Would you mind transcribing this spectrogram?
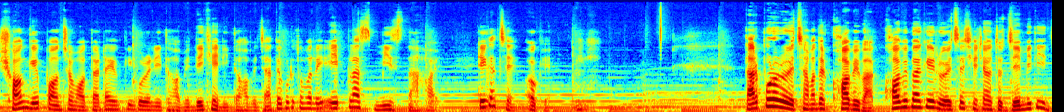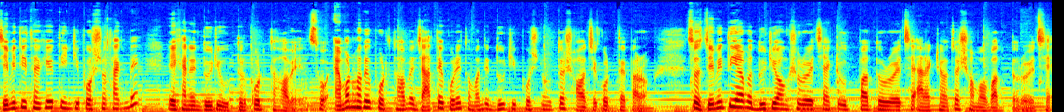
সঙ্গে পঞ্চম অধ্যায়টাকে কী করে নিতে হবে, দেখে নিতে হবে, যাতে করে তোমাদের এ প্লাস মিস না হয়। ঠিক আছে? ওকে তারপরে রয়েছে আমাদের খ বিভাগ। খ বিভাগে রয়েছে সেটা হচ্ছে জেমিতি জেমিতি থেকেও তিনটি প্রশ্ন থাকবে। এখানে দুইটি উত্তর করতে হবে। সো এমনভাবে পড়তে হবে যাতে করে তোমাদের দুটি প্রশ্ন উত্তর সহজে করতে পারো। সো জেমিতির আবার দুটি অংশ রয়েছে। একটা উৎপাদ্য রয়েছে, আর একটা হচ্ছে সমবাদ্য রয়েছে।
